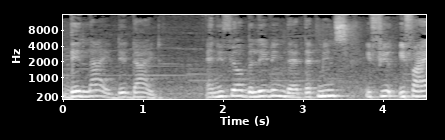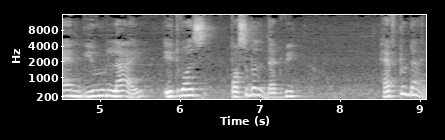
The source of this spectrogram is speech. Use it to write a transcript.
they lied, they died. And if you are believing that, that means if you if I and you lie, it was possible that we have to die.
